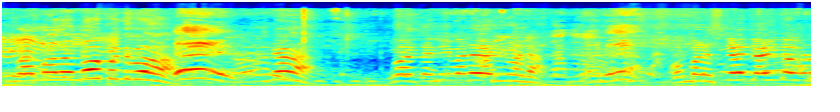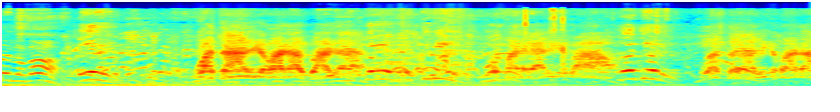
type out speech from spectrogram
உங்க அம்மால என்ன பண்ணுவா ஏய் என்ன? உங்கள்கிட்ட நீ வேணா இறங்கி வேணா நானு உங்களோட ஸ்டேஜ் ஆயிட்டா கூட இல்லவா ஏய் இதோ வந்துரு. டேய், அம்மால வா சுமித்ரா அங்க வாடா.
